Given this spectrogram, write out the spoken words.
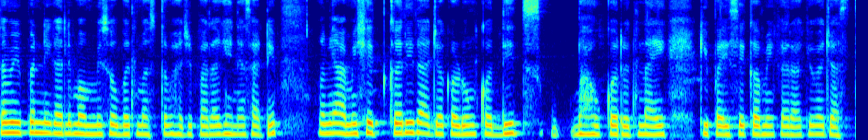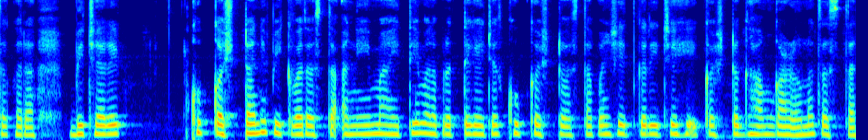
तर मी पण निघाली मम्मीसोबत मस्त भाजीपाला घेण्यासाठी. आणि आम्ही शेतकरी राजाकडून कधीच भाव करत नाही की पैसे कमी करा किंवा जास्त करा. बिचारे खूप कष्टाने पिकवत असतं आणि माहिती आहे मला प्रत्येक याच्यात खूप कष्ट असतात. पण शेतकरीचे हे कष्ट घाम गाळूनच असतात.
